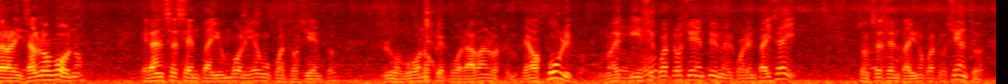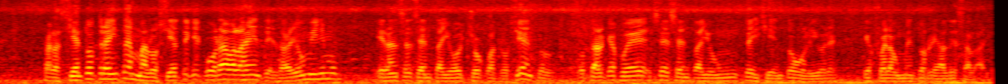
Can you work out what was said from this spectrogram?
salarizar los bonos eran 61 bolívares con 400 los bonos que cobraban los empleados públicos. Uno es 15,400 y uno es 46. Son 61,400. Para 130 más los 7 que cobraba la gente el salario mínimo eran 68,400. Total que fue 61,600 bolívares, que fue el aumento real de salario.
